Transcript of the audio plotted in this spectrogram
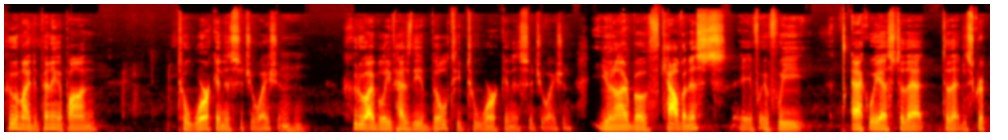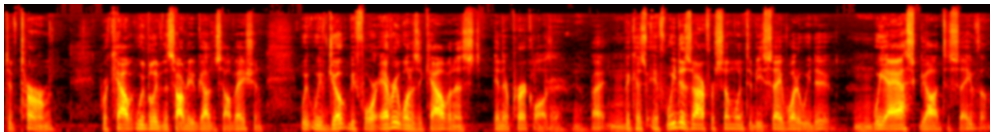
who am I depending upon to work in this situation? Mm-hmm. Who do I believe has the ability to work in this situation? You and I are both Calvinists. If, if we acquiesce to that to that descriptive term, we're Cal- we believe in the sovereignty of God and salvation. We, have joked before. Everyone is a Calvinist in their prayer closet, prayer, yeah. right? Mm-hmm. Because if we desire for someone to be saved, what do we do? Mm-hmm. We ask God to save them.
